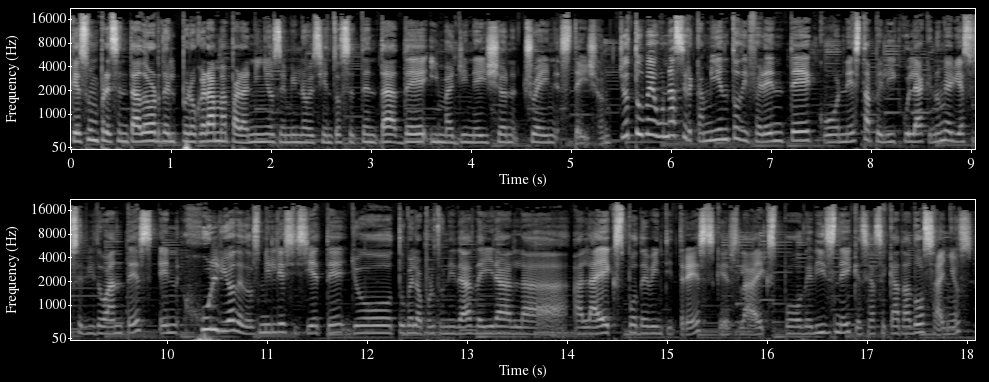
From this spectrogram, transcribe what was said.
que es un presentador del programa para niños de 1970 de Imagination Train Station. Yo tuve un acercamiento diferente con esta película que no me había sucedido antes. En julio de 2017 yo tuve la oportunidad de ir a la, a la Expo de 23, que es la Expo de Disney que se hace cada dos años.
